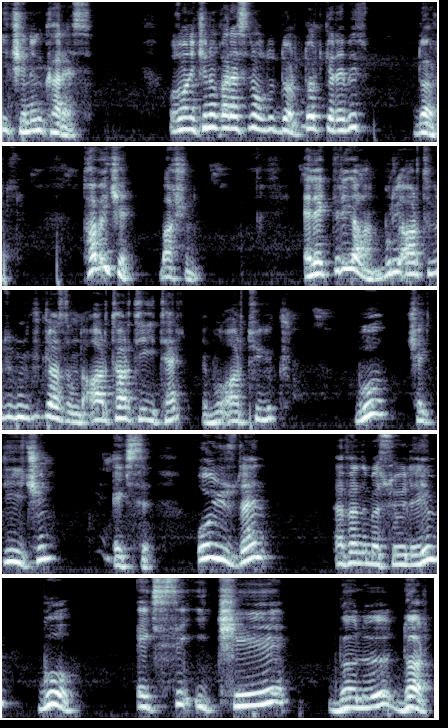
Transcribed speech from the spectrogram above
2'nin karesi. O zaman 2'nin karesi ne oldu? 4. 4 kere 1 4. Tabii ki bak şimdi. Elektrik alan buraya artı bir yük yazdığımda artı artı iter. E bu artı yük. Bu çektiği için eksi. O yüzden efendime söyleyeyim bu eksi 2 bölü 4.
